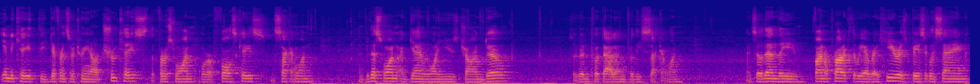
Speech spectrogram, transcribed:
indicate the difference between our true case, the first one, or our false case, the second one. And for this one, again, we want to use John Doe. So go ahead and put that in for the second one. And so then the final product that we have right here is basically saying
